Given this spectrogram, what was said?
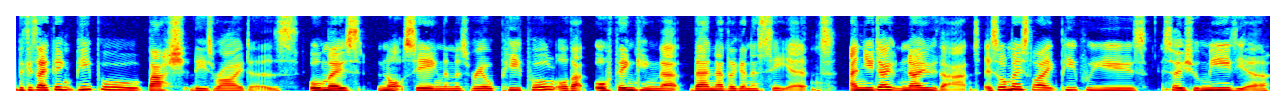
Because I think people bash these riders almost not seeing them as real people or that or thinking that they're never going to see it. And you don't know that. It's almost like people use social media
